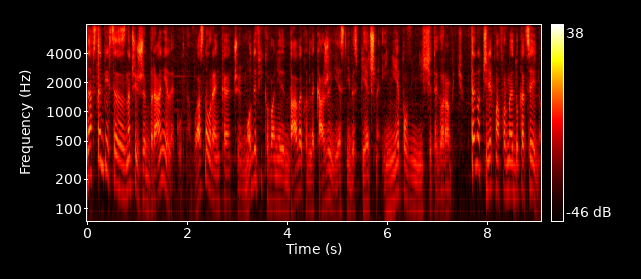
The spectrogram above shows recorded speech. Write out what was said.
Na wstępie chcę zaznaczyć, że branie leków na własną rękę czy modyfikowanie dawek od lekarzy jest niebezpieczne i nie powinniście tego robić. Ten odcinek ma formę edukacyjną.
